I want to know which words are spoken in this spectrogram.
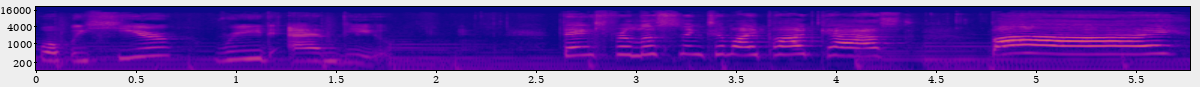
what we hear, read, and view. Thanks for listening to my podcast. Bye!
